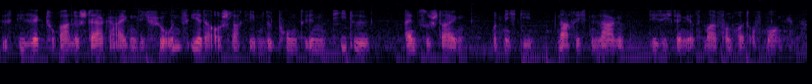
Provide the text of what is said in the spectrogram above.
ist die sektorale Stärke eigentlich für uns eher der ausschlaggebende Punkt, in Titel einzusteigen und nicht die Nachrichtenlage, die sich denn jetzt mal von heute auf morgen ändert.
